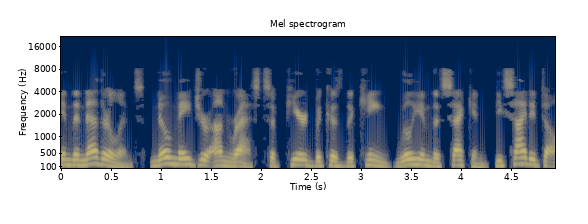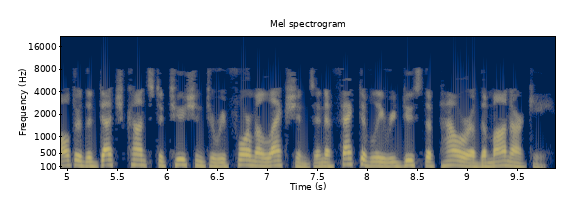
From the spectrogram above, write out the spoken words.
In the Netherlands, no major unrests appeared because the king, William II, decided to alter the Dutch constitution to reform elections and effectively reduce the power of the monarchy.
